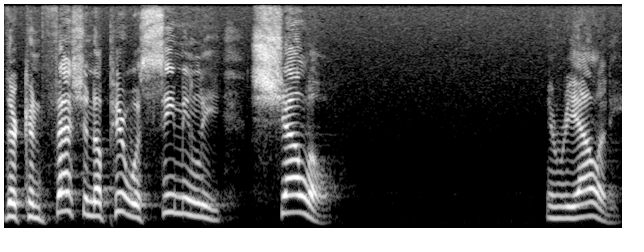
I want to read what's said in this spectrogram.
their confession up here was seemingly shallow in reality.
